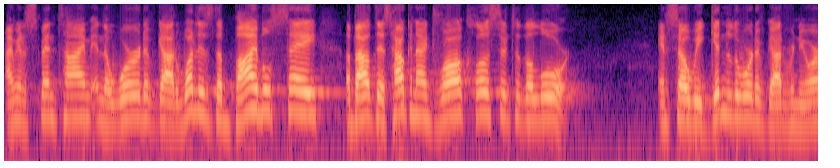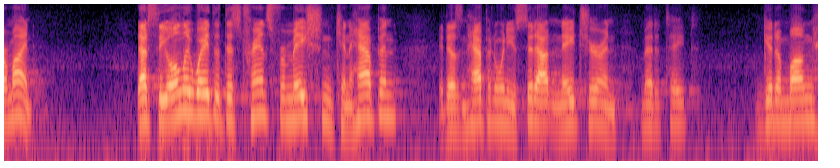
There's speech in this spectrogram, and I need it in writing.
I'm going to spend time in the Word of God. What does the Bible say about this? How can I draw closer to the Lord? And so we get into the Word of God, renew our mind. That's the only way that this transformation can happen. It doesn't happen when you sit out in nature and meditate. Get among,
